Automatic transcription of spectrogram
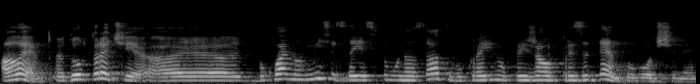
Але е, до, до речі, е, буквально місяць, здається, тому назад в Україну приїжджав президент Угорщини,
